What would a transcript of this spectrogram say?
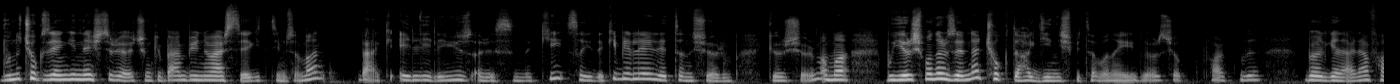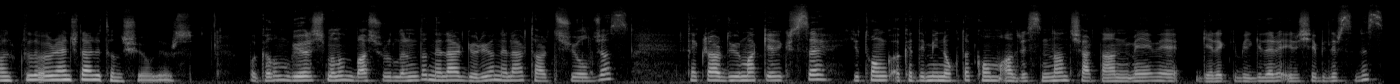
bunu çok zenginleştiriyor. Çünkü ben bir üniversiteye gittiğim zaman belki 50 ile 100 arasındaki sayıdaki birileriyle tanışıyorum, görüşüyorum. Ama bu yarışmalar üzerinden çok daha geniş bir tabana eğiliyoruz. Çok farklı bölgelerden farklı öğrencilerle tanışıyor oluyoruz. Bakalım bu yarışmanın başvurularında neler görüyor, neler tartışıyor olacağız. Tekrar duyurmak gerekirse yutongakademi.com adresinden şartnameye ve gerekli bilgilere erişebilirsiniz.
